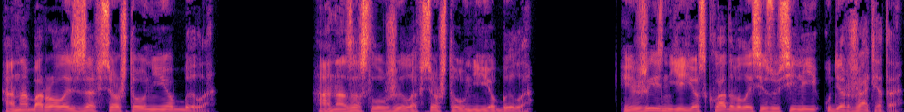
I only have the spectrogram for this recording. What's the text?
Она боролась за все, что у нее было. Она заслужила все, что у нее было, и жизнь ее складывалась из усилий удержать это.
